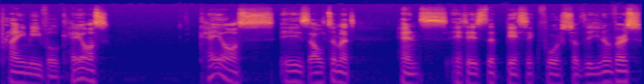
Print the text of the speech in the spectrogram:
primeval chaos. Chaos is ultimate, hence, it is the basic force of the universe.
